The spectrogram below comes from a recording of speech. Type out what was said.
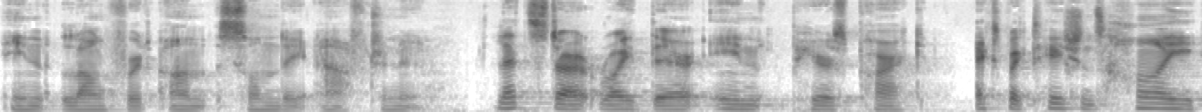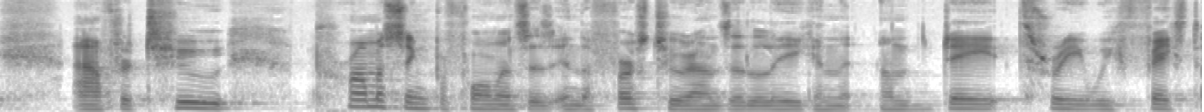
in Longford on Sunday afternoon. Let's start right there in Pearse Park. Expectations high after two promising performances in the first two rounds of the league, and on day three, we faced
